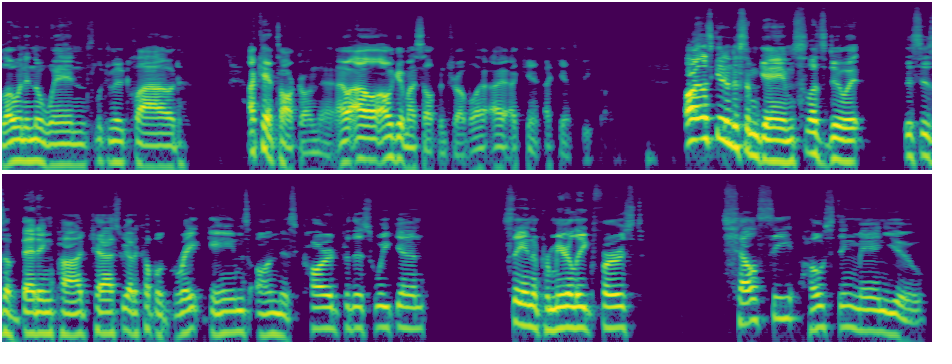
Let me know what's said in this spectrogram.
blowing in the wind, looking at a cloud. I can't talk on that. I, will I'll get myself in trouble. I, I, can't. I can't speak on that. All right, let's get into some games. Let's do it. This is a betting podcast. We got a couple great games on this card for this weekend. Stay in the Premier League first. Chelsea hosting Man U.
